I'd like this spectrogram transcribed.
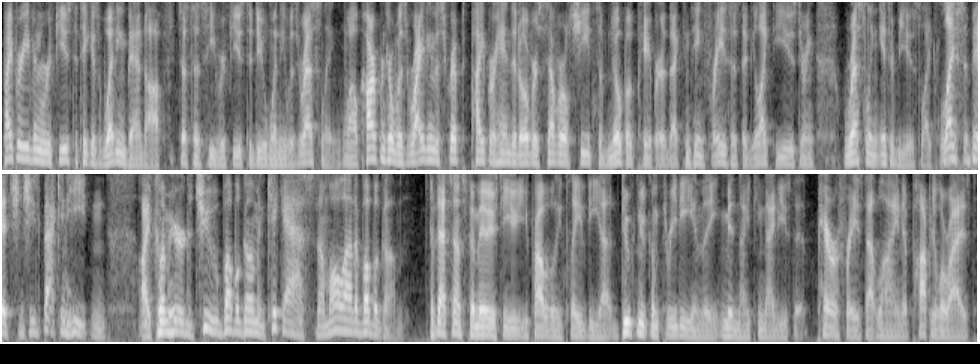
Piper even refused to take his wedding band off, just as he refused to do when he was wrestling. While Carpenter was writing the script, Piper handed over several sheets of notebook paper that contained phrases that he liked to use during wrestling interviews, like, Life's a bitch and she's back in heat, and I've come here to chew bubblegum and kick ass, and I'm all out of bubblegum. If that sounds familiar to you, you probably played the uh, Duke Nukem 3D in the mid 1990s that paraphrased that line. It popularized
